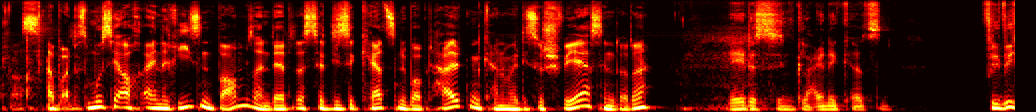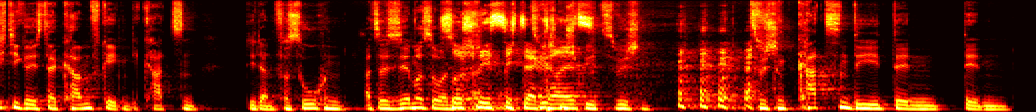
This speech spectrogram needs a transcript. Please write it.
Krass. Aber das muss ja auch ein Riesenbaum sein, der, dass er diese Kerzen überhaupt halten kann, weil die so schwer sind, oder? Nee, das sind kleine Kerzen. Viel wichtiger ist der Kampf gegen die Katzen, die dann versuchen, also es ist immer so ein So schließt sich der Zwischenspiel Kreis. zwischen, zwischen Katzen, die den, den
